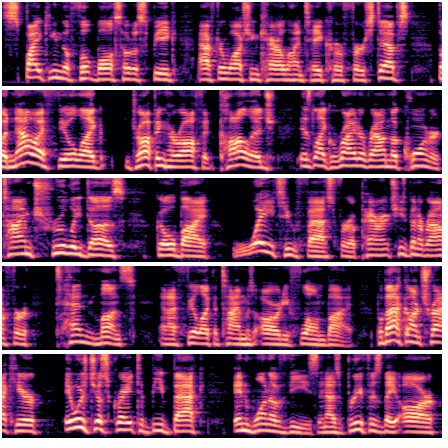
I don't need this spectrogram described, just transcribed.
spiking the football, so to speak, after watching Caroline take her first steps. But now I feel like dropping her off at college is like right around the corner. Time truly does go by way too fast for a parent. She's been around for 10 months, and I feel like the time has already flown by. But back on track here, it was just great to be back in one of these. And as brief as they are,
